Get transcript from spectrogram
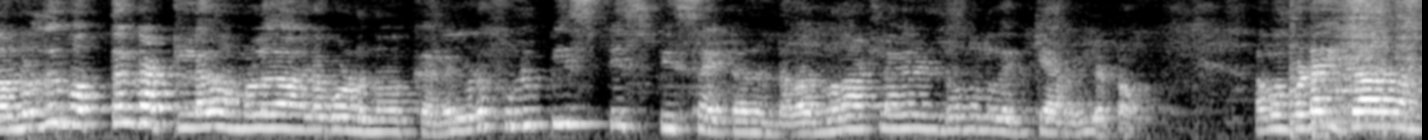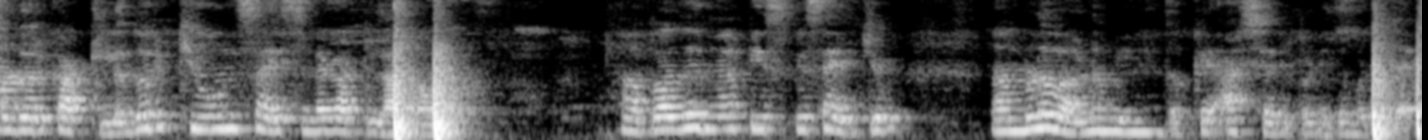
നമ്മളിത് മൊത്തം കട്ടില്ല നമ്മൾ അങ്ങനെ കൊണ്ടുവന്ന് വെക്കല്ല ഇവിടെ ഫുൾ പീസ് പീസ് പീസ് ആയിട്ടാണ് ഉണ്ടാവുക നമ്മുടെ നാട്ടിൽ അങ്ങനെ ഉണ്ടോ എന്നുള്ളത് എനിക്കറിയില്ല കേട്ടോ അപ്പൊ ഇവിടെ ഇതാണ് നമ്മുടെ ഒരു കട്ടിൽ ഇതൊരു ക്യൂൺ സൈസിന്റെ കട്ടിലാണ് അപ്പൊ അത് ഇങ്ങനെ പീസ് പീസ് ആയിരിക്കും. നമ്മൾ വേണം ഇനി ഇതൊക്കെ ആശാരിപ്പണി ഇത് എടുക്കാൻ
